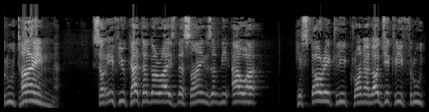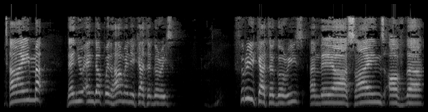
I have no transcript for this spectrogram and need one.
through time. So if you categorize the signs of the hour historically, chronologically, through time, then you end up with how many categories? Three categories, and they are signs of the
